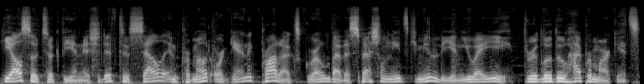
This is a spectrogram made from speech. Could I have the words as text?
He also took the initiative to sell and promote organic products grown by the special needs community in UAE through Lulu hypermarkets.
